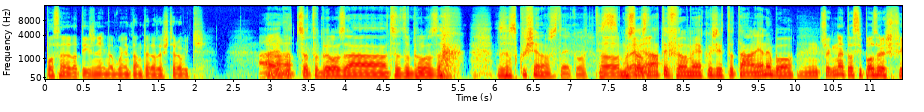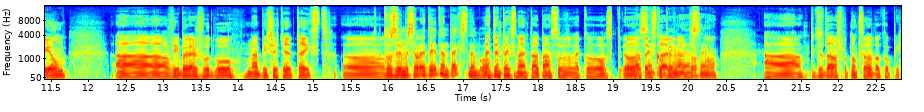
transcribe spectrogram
posledné dva týždne iba budem tam teraz ešte robiť. A co to bylo za, co to bylo za, za zkušenost? Jako, ty jsi Eh, pre musel mňa- znát ty filmy jakože totálně, nebo? Čak ne, to si pozrieš film a vybereš hudbu, napíšete text. Uh, To jsi vymysleli ty, ten text, nebo? Ne, ten text ne, tam, tam sú ako sp- uh, Jasne, textári kopy, na to. jasne. No. A ty to dávaš potom celé dokopy.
